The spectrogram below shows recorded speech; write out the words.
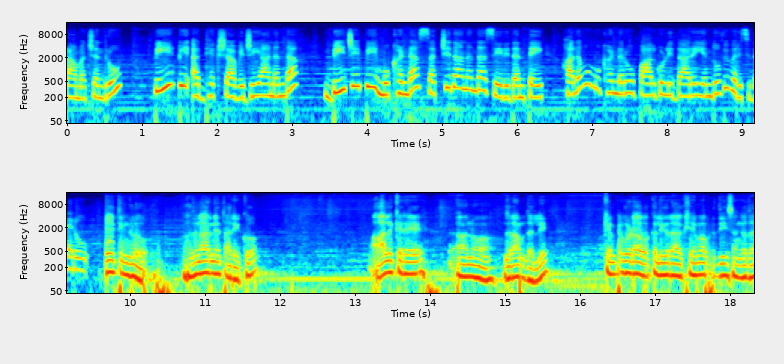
ರಾಮಚಂದ್ರು, ಪಿಇಟಿ ಅಧ್ಯಕ್ಷ ವಿಜಯಾನಂದ, ಬಿಜೆಪಿ ಮುಖಂಡ ಸಚ್ಚಿದಾನಂದ ಸೇರಿದಂತೆ ಹಲವು ಮುಖಂಡರು ಪಾಲ್ಗೊಳ್ಳಿದ್ದಾರೆ ಎಂದು ವಿವರಿಸಿದರು. ಈ ತಿಂಗಳು ಹದಿನಾರನೇ ತಾರೀಕು ಆಲಕೆರೆ, ಅನ್ನೋ ಗ್ರಾಮದಲ್ಲಿ ಕೆಂಪೇಗೌಡ ಒಕ್ಕಲಿಗರ ಕ್ಷೇಮಾಭಿವೃದ್ಧಿ ಸಂಘದ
